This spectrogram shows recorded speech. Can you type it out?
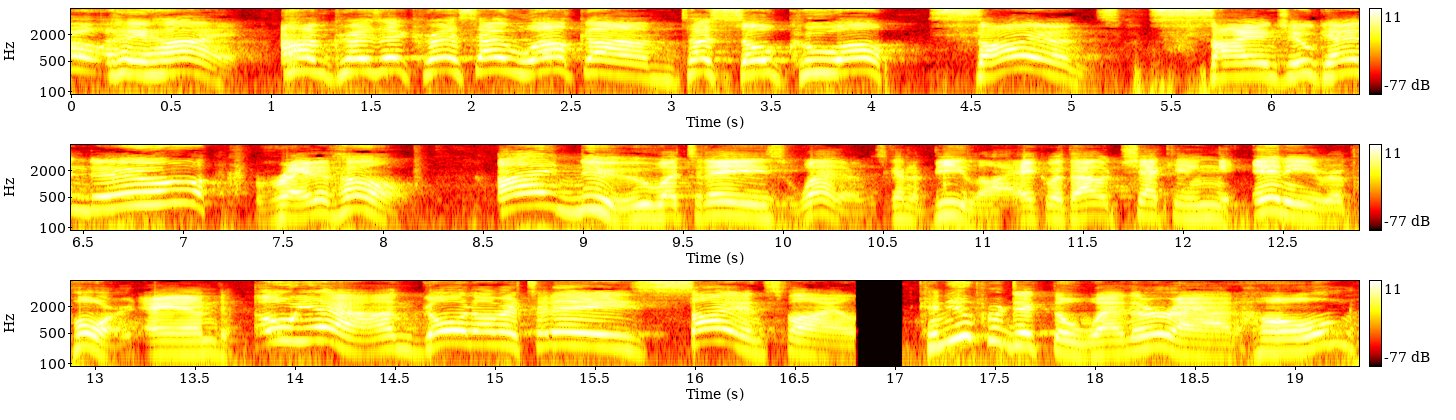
Oh, hey, hi. I'm Crazy Chris, and welcome to So Cool Science. Science you can do right at home. I knew what today's weather was going to be like without checking any report, and oh, yeah, I'm going over today's science file. Can you predict the weather at home?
